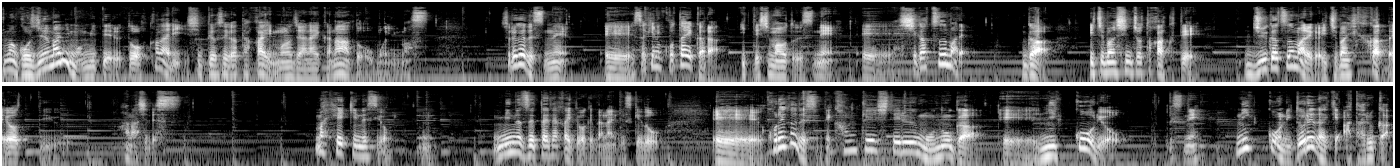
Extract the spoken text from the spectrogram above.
まあ、50万人も見てるとかなり信憑性が高いものじゃないかなと思います。それがですね、えー、先に答えから言ってしまうとですね、えー、4月生まれが一番身長高くて10月生まれが一番低かったよっていう話です。まあ平均ですよ。うんみんな絶対高いってわけじゃないんですけど、えー、これがですね関係しているものが、えー、日光量ですね日光にどれだけ当たるか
